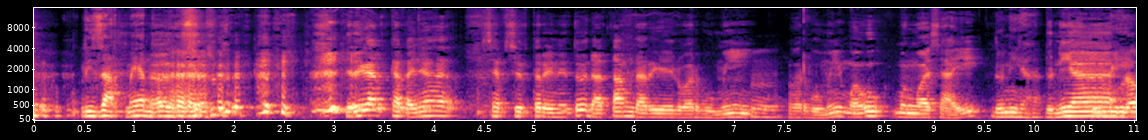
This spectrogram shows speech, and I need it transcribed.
Lizard man. Jadi kan katanya shape shifter ini tuh datang dari luar bumi. Luar bumi mau menguasai dunia. dunia bumi, udah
